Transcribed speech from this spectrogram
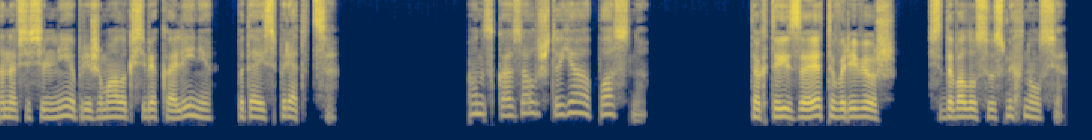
Она все сильнее прижимала к себе колени, пытаясь спрятаться. Он сказал, что я опасна. «Так ты из-за этого ревешь? Седоволосый усмехнулся.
